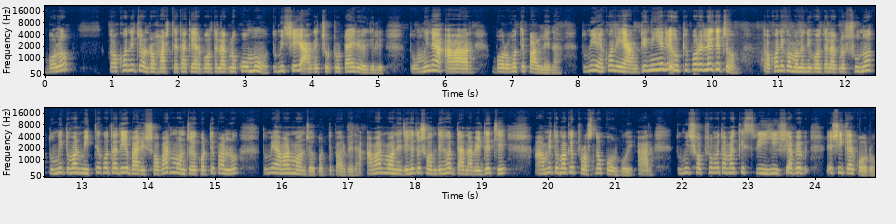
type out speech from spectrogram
বলো। তখনই চন্দ্র হাসতে থাকে আর বলতে লাগল, কুমু, তুমি সেই আগের ছোট্টটাই রয়ে গেলে। তুমি না আর বড় হতে পারলে না। তুমি এখন এই আংটি নিয়ে এলে উঠে পড়ে লেগেছ? তখনই কমলিনী বলতে লাগল, শুনো, তুমি তোমার মিথ্যে কথা দিয়ে বাড়ির সবার মন জয় করতে পারল, তুমি আমার মন জয় করতে পারবে না। আমার মনে যেহেতু সন্দেহর দানা বেঁধেছে, আমি তোমাকে প্রশ্ন করবই। আর তুমি সবসময় তো আমাকে স্ত্রী হিসাবে স্বীকার করো।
